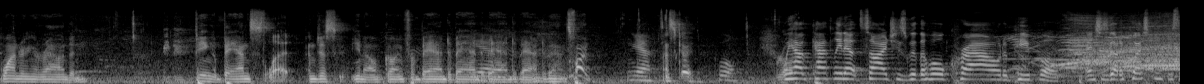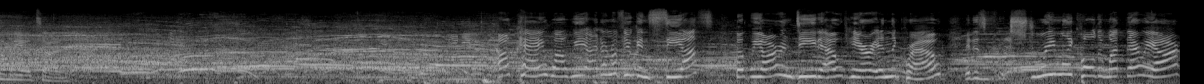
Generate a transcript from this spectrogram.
wandering around and being a band slut and just you know going from band to band Yeah. to band to band to band. It's fun. Yeah. That's good. Cool. We have Kathleen outside. She's with a whole crowd of people, and she's got a question for somebody outside. Okay, well, we, I don't know if you can see us, but we are indeed out here in the crowd. It is extremely cold and wet. There we are.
